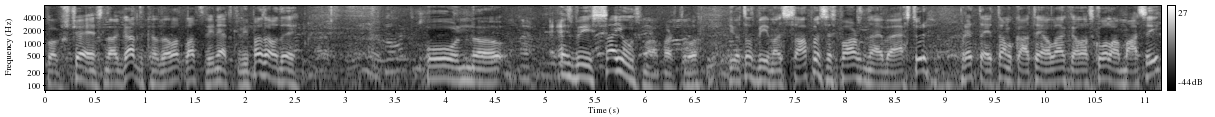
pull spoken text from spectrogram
kopš 40. gada, kad Lat- Latvija neatkarību pazaudēja. Un, uh, es biju sajūsmā par to, jo tas bija mans sapnis. Es pārzināju vēsturi, pretēji tam, kā tajā laikā skolā mācīja.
